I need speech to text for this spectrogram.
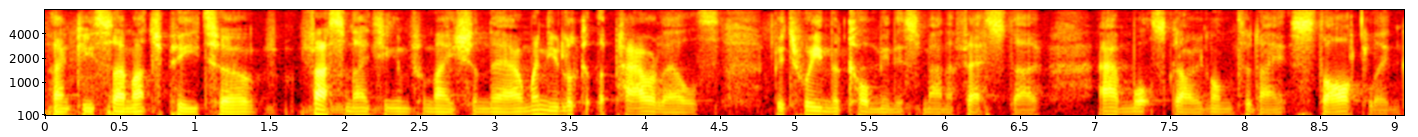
Thank you so much, Peter. Fascinating information there. And when you look at the parallels between the Communist Manifesto and what's going on today, it's startling.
